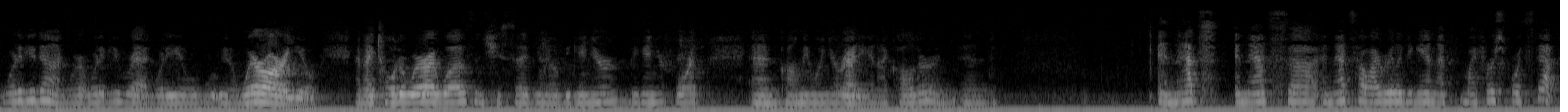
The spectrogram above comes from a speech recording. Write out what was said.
what have you done? Where, what have you read? What do you you know where are you?" And I told her where I was, and she said, "You know, begin your begin your fourth, and call me when you're ready." And I called her, and and and that's and that's uh, and that's how I really began that my first fourth step.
